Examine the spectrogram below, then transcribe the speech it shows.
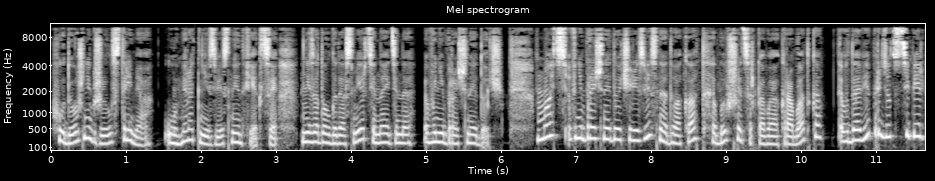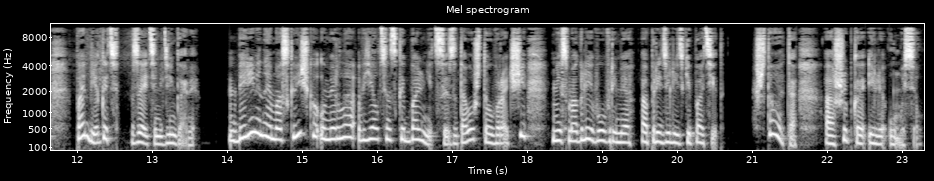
художник жил с тремя, умер от неизвестной инфекции. Незадолго до смерти найдена внебрачная дочь. Мать внебрачной дочери известный адвокат, бывшая цирковая акробатка. Вдове придется теперь побегать за этими деньгами. Беременная москвичка умерла в Ялтинской больнице из-за того, что врачи не смогли вовремя определить гепатит. Что это, ошибка или умысел?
